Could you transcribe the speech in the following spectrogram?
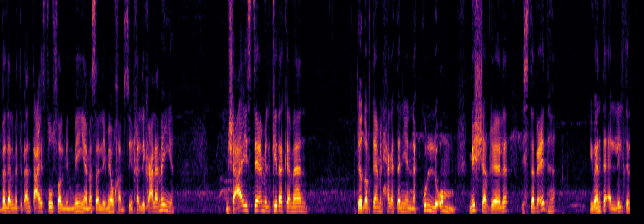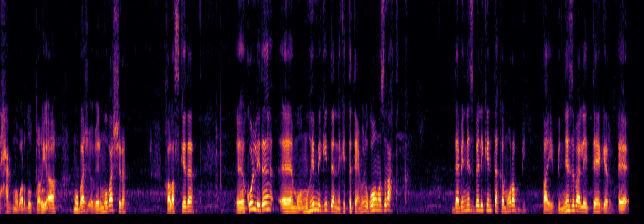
بدل ما تبقى انت عايز توصل من 100 مثلا ل 150 خليك على 100 مش عايز تعمل كده كمان تقدر تعمل حاجة تانية إنك كل أم مش شغالة استبعدها. يبقى انت قللت الحجم برضو بطريقة مباش... غير مباشرة. خلاص كده. آه، كل ده آه، مهم جدا إنك أنت تعمله جوه مزرعتك. ده بالنسبة لك أنت كمربي. طيب بالنسبة للتاجر آه،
